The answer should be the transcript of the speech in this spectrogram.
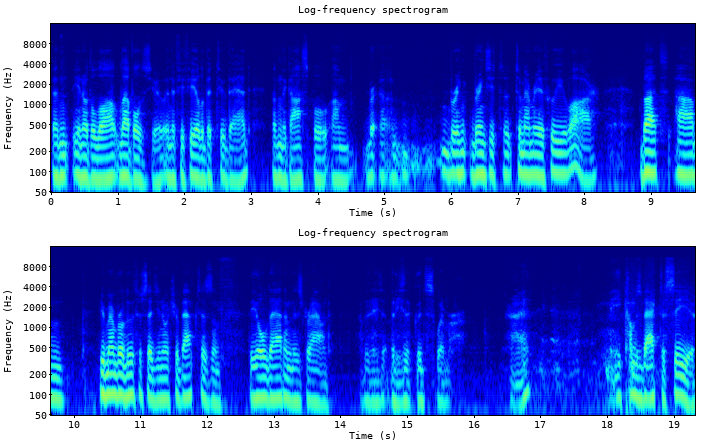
then you know the law levels you, and if you feel a bit too bad, then the gospel um, br- uh, bring, brings you to, to, memory of who you are. But um, you remember Luther said, you know, at your baptism, the old Adam is drowned, but he's a, but he's a good swimmer, right? he comes back to see you.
